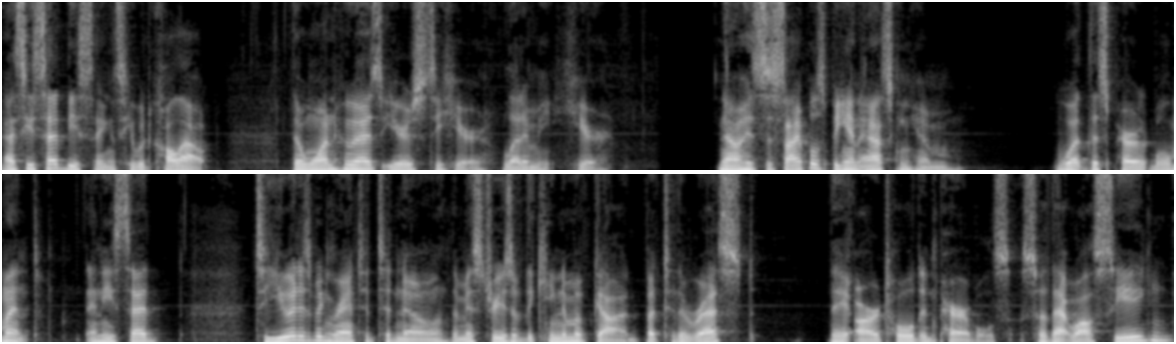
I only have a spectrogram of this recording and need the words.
As he said these things, he would call out, The one who has ears to hear, let him hear. Now his disciples began asking him what this parable meant. And he said, To you it has been granted to know the mysteries of the kingdom of God, but to the rest they are told in parables, so that while seeing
